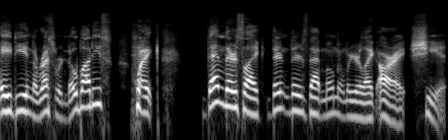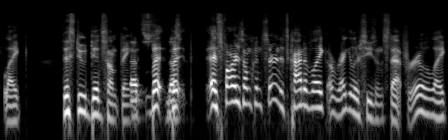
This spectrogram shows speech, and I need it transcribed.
AD, and the rest were nobodies, like then there's like then there's that moment where you're like, all right, shit, like this dude did something. That's- but that's- but as far as I'm concerned, it's kind of like a regular season stat for real. Like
